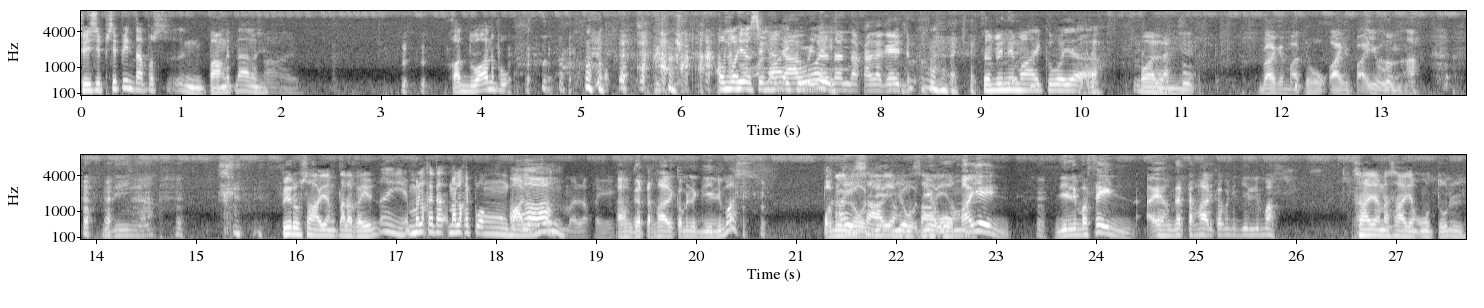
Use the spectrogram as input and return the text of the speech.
Sisip-sipin tapos hmm, pangit na ano. Kadwa ano po. Umayaw si Maiko ay. na nakalagay doon. Sabi ni Maiko ay ah. Walang niya. Bagay matuhukay pa yun. Hindi na. Pero sayang talaga yun ay. Malaki, ta- malaki po ang balong nun. Malaki. Hanggat tanghali kami naglilimas. Pag Ay, no, sayang, di, di, di sayang. Nilimasin. Ay, hanggat tanghali kami naglilimas. Sayang na sayang utol.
